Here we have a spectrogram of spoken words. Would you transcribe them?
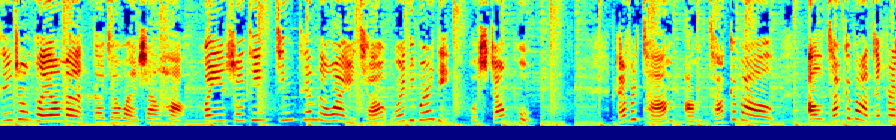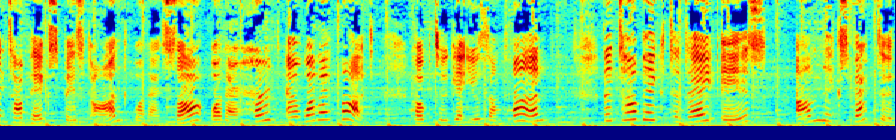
听众朋友们，大家晚上好，欢迎收听今天的外语桥 Wordy Birdy，我是张普。Every time I'm talk about, I'll talk about different topics based on what I saw, what I heard, and what I thought. Hope to get you some fun. The topic today is unexpected，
